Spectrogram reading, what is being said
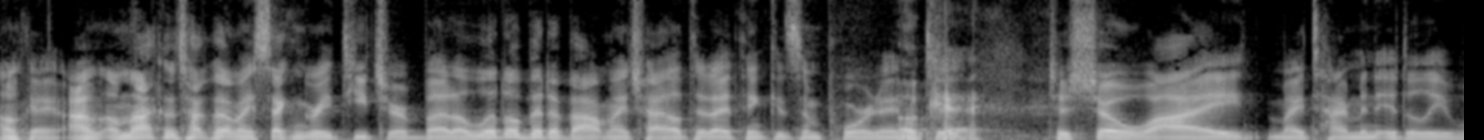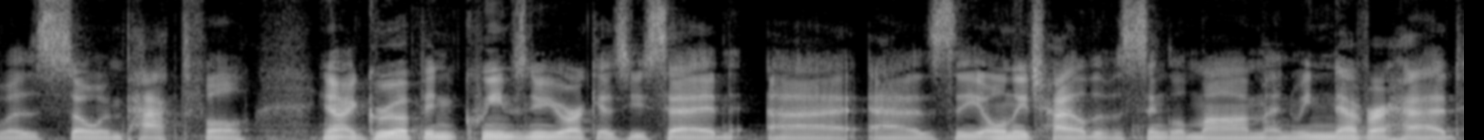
Okay, I'm, I'm not going to talk about my second grade teacher, but a little bit about my childhood I think is important Okay. to, to show why my time in Italy was so impactful. You know, I grew up in Queens, New York, as you said, uh, as the only child of a single mom, and we never had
